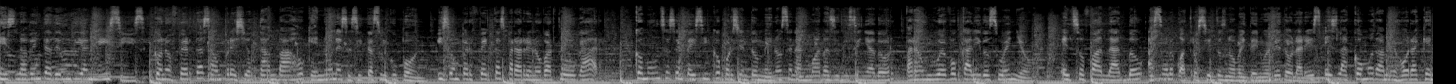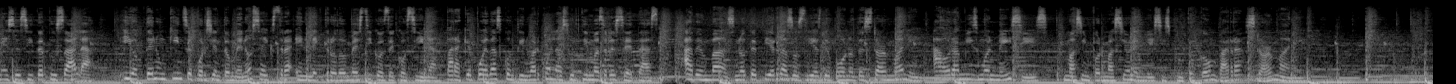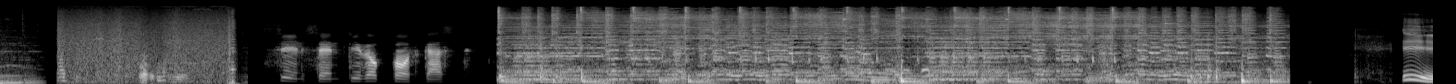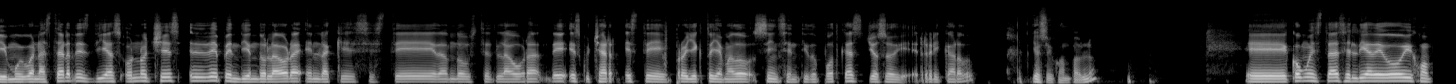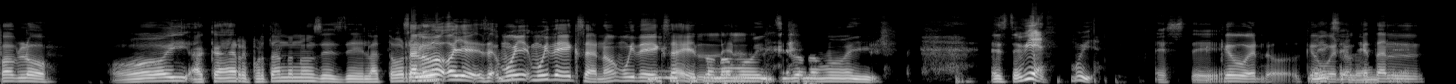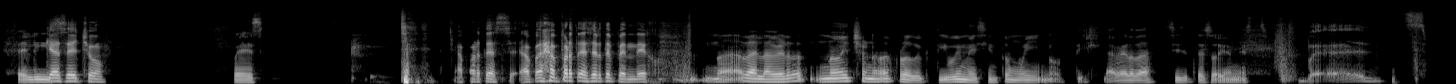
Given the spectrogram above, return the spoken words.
Es la venta de un día en Macy's, con ofertas a un precio tan bajo que no necesitas un cupón y son perfectas para renovar tu hogar, como un 65% menos en almohadas de diseñador para un nuevo cálido sueño. El sofá Ladlow a solo 499 dólares es la cómoda mejora que necesita tu sala y obtén un 15% menos extra en electrodomésticos de cocina para que puedas continuar con las últimas recetas. Además, no te pierdas los días de bono de Star Money, ahora mismo en Macy's. Más información en macy's.com barra Star Money. Sin Sentido Podcast. Y muy buenas tardes, días o noches, dependiendo la hora en la que se esté dando a usted la hora de escuchar este proyecto llamado Sin Sentido Podcast. Yo soy Ricardo. Yo soy Juan Pablo. Eh, ¿Cómo estás el día de hoy, Juan Pablo? Hoy acá reportándonos desde la torre. Saludo, oye, muy, muy de Exa, ¿no? Muy de Exa sí el, sonó el- muy, sonó muy. Este, bien, muy bien. Este, Qué bueno, qué bueno. ¿Qué tal? feliz. ¿Qué has hecho? Pues Aparte de, aparte de hacerte pendejo. nada, la verdad, no he hecho nada productivo y me siento muy inútil, la verdad, si te soy honesto. Pues,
